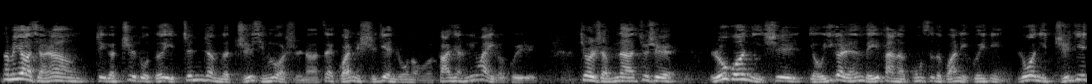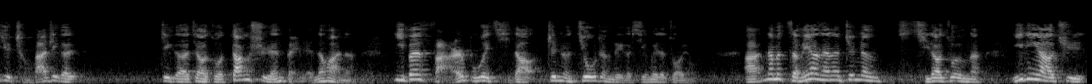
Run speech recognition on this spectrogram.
那么要想让这个制度得以真正的执行落实呢，在管理实践中呢，我们发现另外一个规律，就是什么呢？就是如果你是有一个人违反了公司的管理规定，如果你直接去惩罚这个，这个叫做当事人本人的话呢，一般反而不会起到真正纠正这个行为的作用，啊，那么怎么样才能真正起到作用呢？一定要去，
